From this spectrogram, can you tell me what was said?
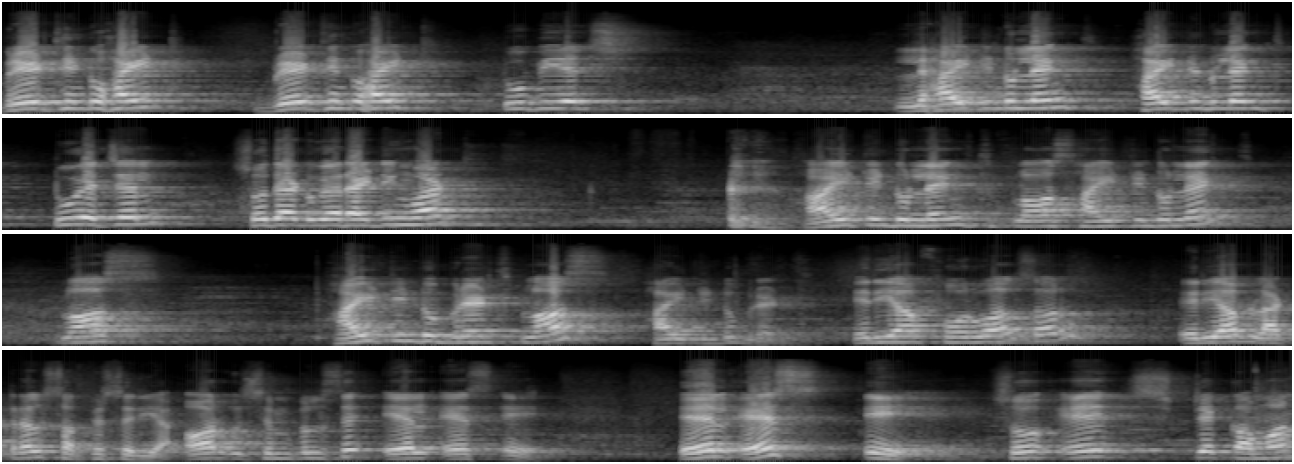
Breadth into height, breadth into height, 2bh, height into length, height into length, 2hl. So that we are writing what? height into length plus height into length plus height into breadth plus height into breadth. Area of four walls or area of lateral surface area or simple say LSA. LSA. So H take common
